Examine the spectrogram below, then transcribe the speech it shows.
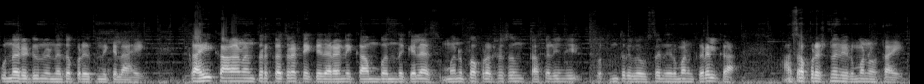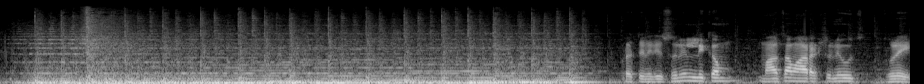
पुन्हा रेटून येण्याचा प्रयत्न केला आहे. काही काळानंतर कचरा ठेकेदाराने काम बंद केल्यास मनपा प्रशासन तातडीने स्वतंत्र व्यवस्था निर्माण करेल का असा प्रश्न निर्माण होत आहे. प्रतिनिधी सुनील निकम माझा महाराष्ट्र न्यूज धुळे.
